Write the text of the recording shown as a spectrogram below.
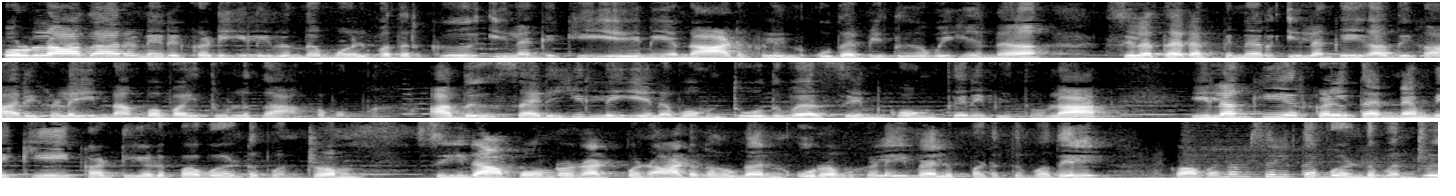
பொருளாதார நெருக்கடியில் இருந்து மீள்வதற்கு இலங்கைக்கு ஏனைய நாடுகளின் உதவி தேவை என சில தரப்பினர் இலங்கை அதிகாரிகளை நம்ப வைத்துள்ளதாகவும் அது சரியில்லை எனவும் தூதுவர் சென்கோங் தெரிவித்துள்ளார். இலங்கையர்கள் தன்னம்பிக்கையை கட்டியெழுப்ப வேண்டும் என்றும் சீனா போன்ற நட்பு நாடுகளுடன் உறவுகளை வலுப்படுத்துவதில் கவனம் செலுத்த வேண்டும் என்று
